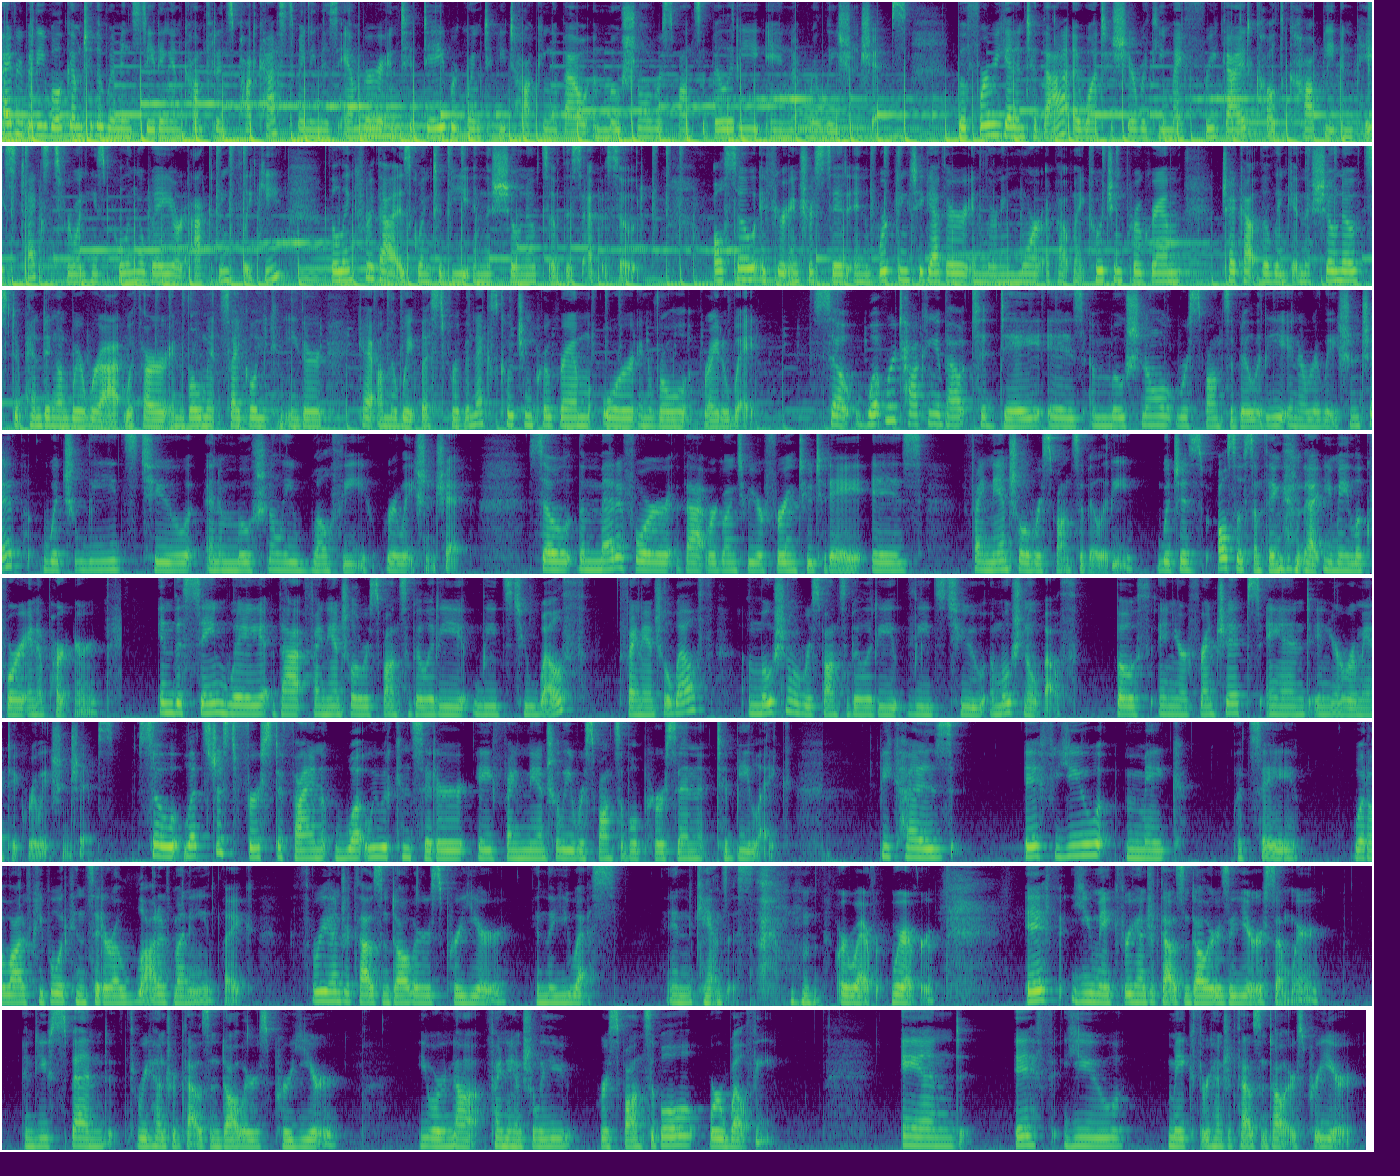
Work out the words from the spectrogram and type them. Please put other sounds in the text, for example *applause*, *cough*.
Hi, everybody. Welcome to the Women's Dating and Confidence Podcast. My name is Amber, and today we're going to be talking about emotional responsibility in relationships. Before we get into that, I want to share with you my free guide called Copy and Paste Texts for when he's pulling away or acting flaky. The link for that is going to be in the show notes of this episode. Also, if you're interested in working together and learning more about my coaching program, check out the link in the show notes. Depending on where we're at with our enrollment cycle, you can either get on the waitlist for the next coaching program or enroll right away. So, what we're talking about today is emotional responsibility in a relationship, which leads to an emotionally wealthy relationship. So, the metaphor that we're going to be referring to today is financial responsibility, which is also something *laughs* that you may look for in a partner. In the same way that financial responsibility leads to wealth, financial wealth, emotional responsibility leads to emotional wealth, both in your friendships and in your romantic relationships. So let's just first define what we would consider a financially responsible person to be like. Because if you make, let's say, what a lot of people would consider a lot of money, like $300,000 per year in the US, in Kansas, *laughs* or wherever, wherever if you make $300,000 a year somewhere and you spend $300,000 per year, you are not financially responsible or wealthy. And if you make $300,000 per year,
